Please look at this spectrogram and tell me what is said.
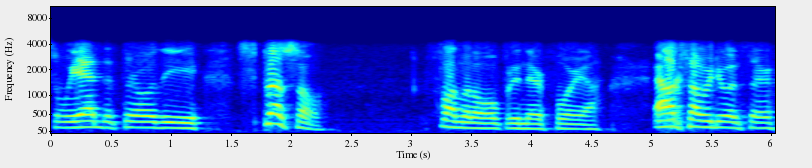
So we had to throw the special, fun little opening there for you. Alex, how are we doing, sir?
